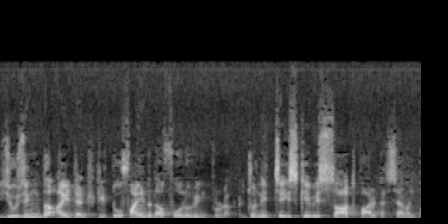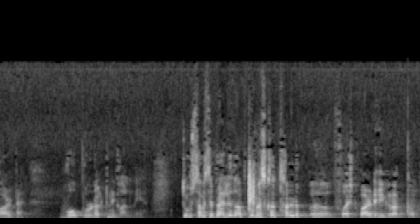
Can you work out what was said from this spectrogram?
Using the identity to find the following product जो नीचे इसके भी सात पार्ट है सेवन पार्ट है, वो प्रोडक्ट निकालने हैं। तो सबसे पहले तो आपको मैं इसका थर्ड फ़र्स्ट पार्ट ही कराता हूँ।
